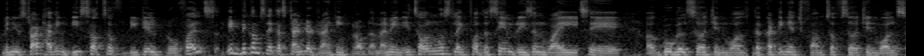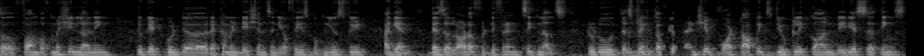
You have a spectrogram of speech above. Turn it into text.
when you start having these sorts of detailed profiles, it becomes like a standard ranking problem. I mean, it's almost like for the same reason why, say, uh, Google search involves the cutting edge forms of search involves a form of machine learning to get good uh, recommendations in your Facebook newsfeed. Again, there's a lot of different signals to do the strength of your friendship, what topics do you click on, various uh, things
